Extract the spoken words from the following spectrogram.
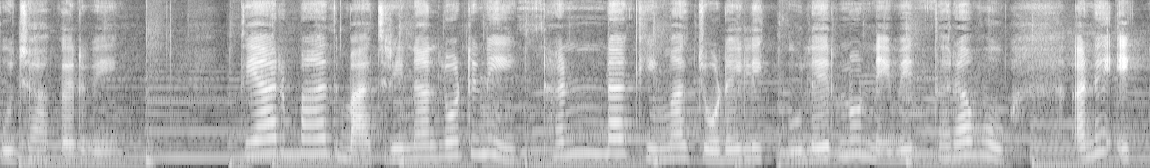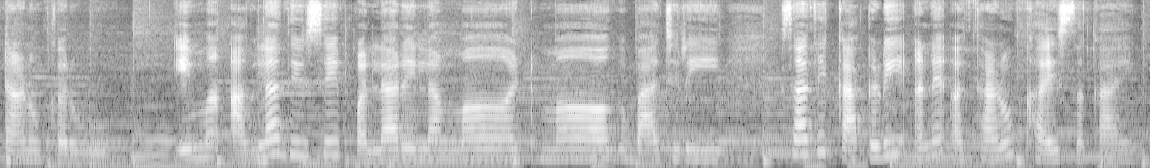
પૂજા કરવી. ત્યારબાદ બાજરીના લોટની ઠંડા ઘીમાં ચોડેલી કુલેરનું નૈવેદ્ય ધરાવવું અને એકટાણું કરવું. એમાં આગલા દિવસે પલાળેલા મઠ, મગ, બાજરી સાથે કાકડી અને અથાણું ખાઈ શકાય.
